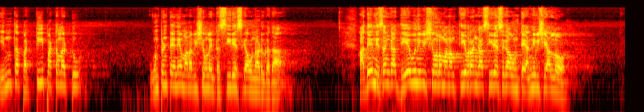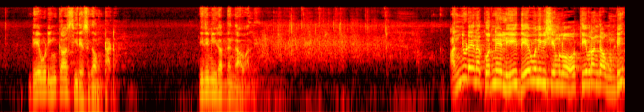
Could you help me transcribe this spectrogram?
ఇంత పట్టి పట్టనట్టు ఉంటుంటేనే మన విషయంలో ఇంత సీరియస్గా ఉన్నాడు కదా. అదే నిజంగా దేవుని విషయంలో మనం తీవ్రంగా సీరియస్గా ఉంటే అన్ని విషయాల్లో దేవుడు ఇంకా సీరియస్గా ఉంటాడు. ఇది మీకు అర్థం కావాలి. అన్యుడైన కొర్నేలి దేవుని విషయంలో తీవ్రంగా ఉండి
